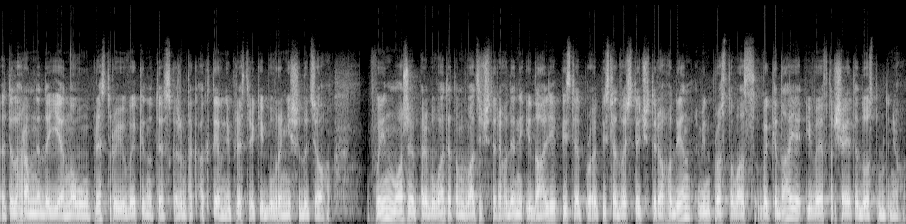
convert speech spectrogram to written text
Telegram не дає новому пристрою викинути, скажімо так, активний пристрій, який був раніше до цього. Він може перебувати там 24 години і далі. Після, після 24 годин він просто вас викидає і ви втрачаєте доступ до нього.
